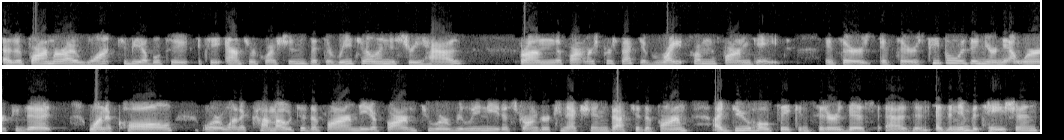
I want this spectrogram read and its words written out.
as a farmer, I want to be able to to answer questions that the retail industry has from the farmer's perspective, right from the farm gate. If there's if there's people within your network that want to call or want to come out to the farm, need a farm tour, really need a stronger connection back to the farm, I do hope they consider this as an as an invitation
